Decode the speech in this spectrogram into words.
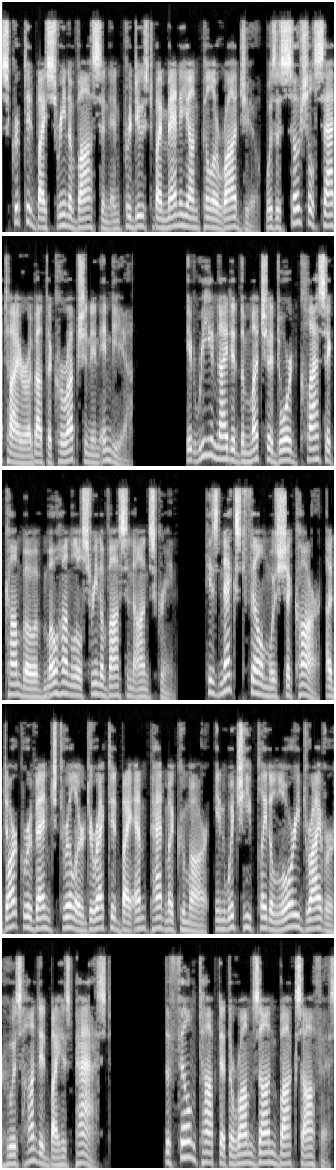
scripted by Srinivasan and produced by Maniyanpilla Raju, was a social satire about the corruption in India. It reunited the much-adored classic combo of Mohanlal Srinivasan on-screen. His next film was Shikar, a dark revenge thriller directed by M. Padmakumar, in which he played a lorry driver who is haunted by his past. The film topped at the Ramzan box office.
